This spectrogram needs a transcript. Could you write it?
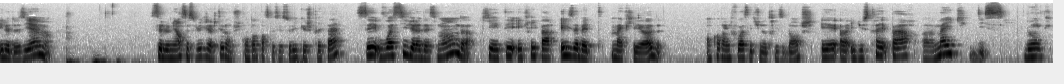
Et le deuxième, c'est le mien, c'est celui que j'ai acheté, donc je suis contente parce que c'est celui que je préfère. C'est Voici Viola Desmond, qui a été écrit par Elizabeth MacLeod. Encore une fois, c'est une autrice blanche, et euh, illustré par euh, Mike Dis. Donc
